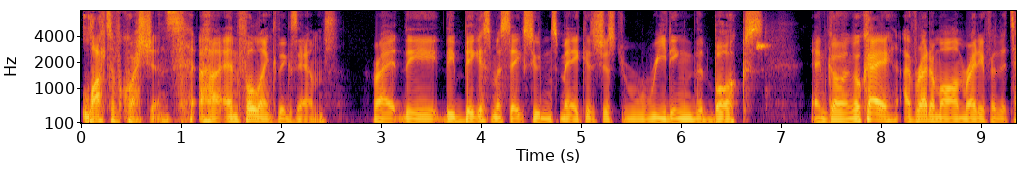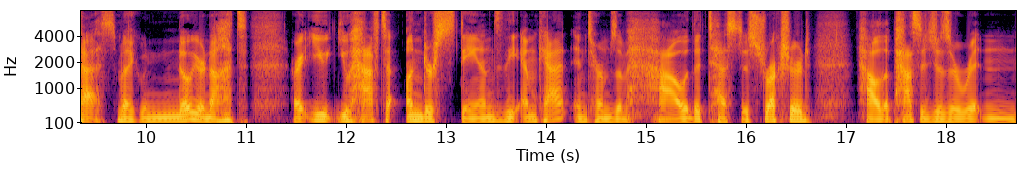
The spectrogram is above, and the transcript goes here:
lots of questions uh, and full length exams. Right. The the biggest mistake students make is just reading the books and going, okay, I've read them all. I'm ready for the test. I'm like, no, you're not. Right. You you have to understand the MCAT in terms of how the test is structured, how the passages are written,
